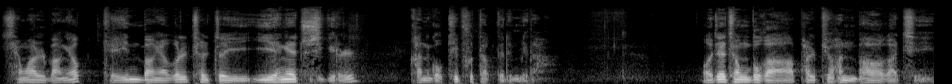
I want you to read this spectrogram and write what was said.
생활방역, 개인방역을 철저히 이행해 주시기를 간곡히 부탁드립니다. 어제 정부가 발표한 바와 같이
